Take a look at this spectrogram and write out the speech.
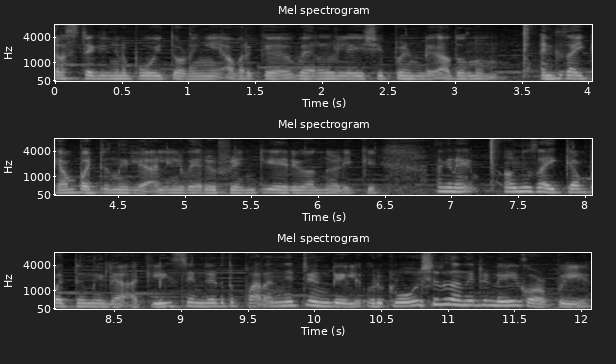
ട്രസ്റ്റൊക്കെ ഇങ്ങനെ പോയി തുടങ്ങി. അവർക്ക് വേറെ റിലേഷൻഷിപ്പ് ഉണ്ട്. അതൊന്നും എനിക്ക് സഹിക്കാൻ പറ്റുന്നില്ല. അല്ലെങ്കിൽ വേറെ ഒരു ഫ്രണ്ട് കയറി വന്നു ഇടയ്ക്ക്. അങ്ങനെ ഒന്നും സഹിക്കാൻ പറ്റുന്നില്ല. അറ്റ്ലീസ്റ്റ് എന്റെ അടുത്ത് പറഞ്ഞിട്ടുണ്ടെങ്കിൽ ഒരു ക്ലോഷർ തന്നിട്ടുണ്ടെങ്കിൽ കുഴപ്പമില്ല.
